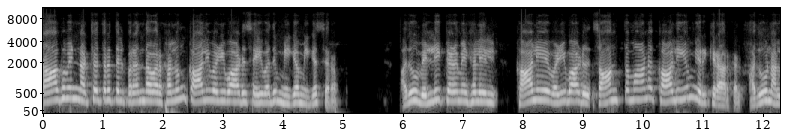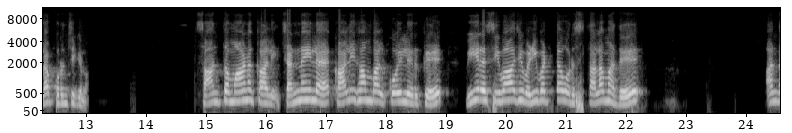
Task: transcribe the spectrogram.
ராகுவின் நட்சத்திரத்தில் பிறந்தவர்களும் காளி வழிபாடு செய்வது மிக மிக சிறப்பு. அதுவும் வெள்ளிக்கிழமைகளில் காளியை வழிபாடு சாந்தமான காளியும் இருக்கிறார்கள். அதுவும் நல்லா புரிஞ்சுக்கணும். சாந்தமான காளி. சென்னையில காளிகாம்பாள் கோயில் இருக்கு. வீர சிவாஜி வழிபட்ட ஒரு ஸ்தலம் அது. அந்த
